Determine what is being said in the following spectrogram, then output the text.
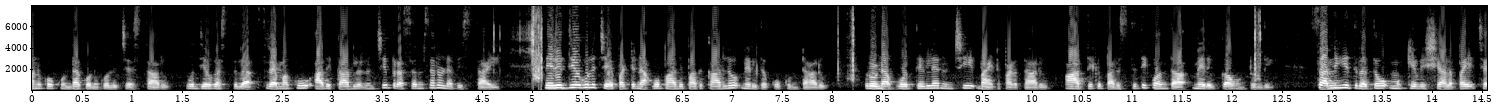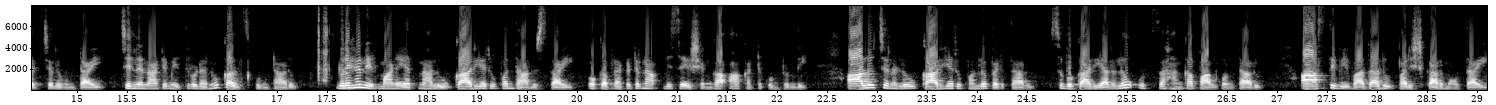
అనుకోకుండా కొనుగోలు చేస్తారు. ఉద్యోగస్తుల శ్రమకు అధికారుల నుంచి ప్రశంసలు లభిస్తాయి. నిరుద్యోగులు చేపట్టిన ఉపాధి పథకాల్లో నిలదొక్కుంటారు రుణ ఒత్తిళ్ళ నుంచి బయటపడతారు. ఆర్థిక పరిస్థితి కొంత మెరుగ్గా ఉంటుంది. సన్నిహితులతో ముఖ్య విషయాలపై చర్చలు ఉంటాయి. చిన్ననాటి మిత్రులను కలుసుకుంటారు. గృహ నిర్మాణ యత్నాలు కార్యరూపం దాలుస్తాయి. ఒక ప్రకటన విశేషంగా ఆకట్టుకుంటుంది. ఆలోచనలు కార్యరూపంలో పెడతారు. శుభకార్యాలలో ఉత్సాహంగా పాల్గొంటారు. ఆస్తి వివాదాలు పరిష్కారం అవుతాయి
